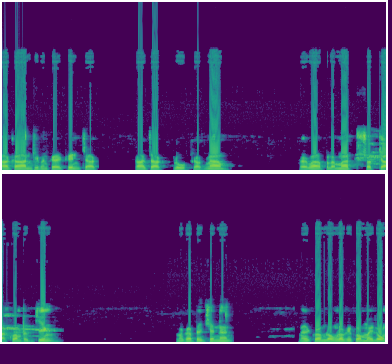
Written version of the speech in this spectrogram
อาการที่มันเกิดขึ้นจากกายจากรูปจากนาม แต่ว่าปรมัตสัจจะความเป็นจริง มันก็เป็นเช่นนั้น ในความหลงเราเป็นความไม่หลง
